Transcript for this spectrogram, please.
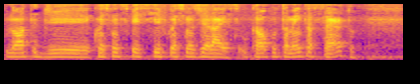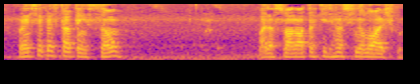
Nota de conhecimento específico, conhecimentos gerais, o cálculo também tá certo. Porém, se você prestar atenção, olha só a nota aqui de raciocínio lógico.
